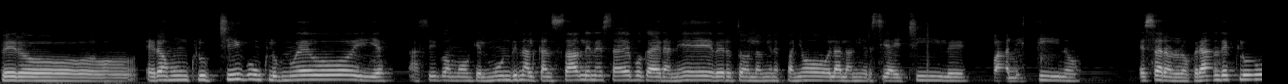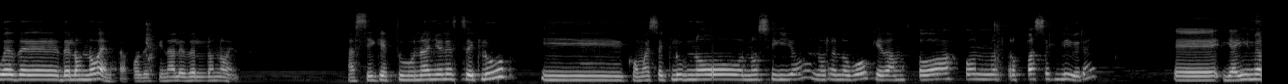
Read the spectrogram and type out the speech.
Pero éramos un club chico, un club nuevo y así como que el mundo inalcanzable en esa época eran Everton, la Unión Española, la Universidad de Chile, Palestino. Esos eran los grandes clubes de, los 90, pues de finales de los 90. Así que estuve un año en ese club y como ese club no, no siguió, no renovó, quedamos todas con nuestros pases libres. Eh, y ahí me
